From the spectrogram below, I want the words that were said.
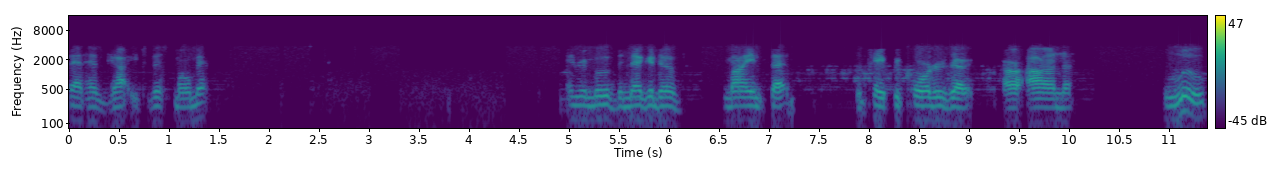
that has got you to this moment. And remove the negative mindset, the tape recorders that are on loop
